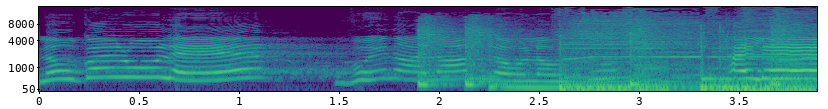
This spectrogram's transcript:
老公露脸回来了露露露开练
